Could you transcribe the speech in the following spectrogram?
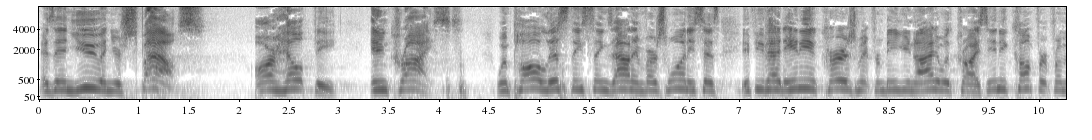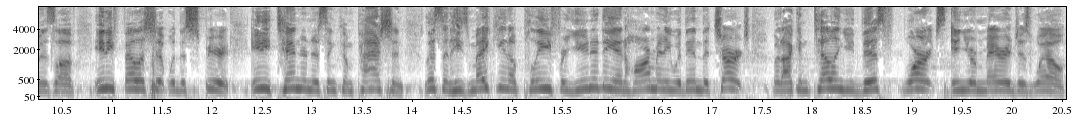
as in you and your spouse are healthy in Christ. When Paul lists these things out in verse 1, he says, If you've had any encouragement from being united with Christ, any comfort from his love, any fellowship with the Spirit, any tenderness and compassion, listen, he's making a plea for unity and harmony within the church. But I can telling you, this works in your marriage as well.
